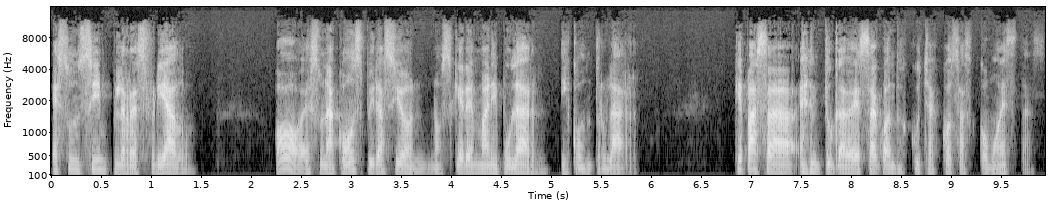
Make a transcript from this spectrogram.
es un simple resfriado, oh, es una conspiración, nos quieren manipular y controlar? ¿Qué pasa en tu cabeza cuando escuchas cosas como estas?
